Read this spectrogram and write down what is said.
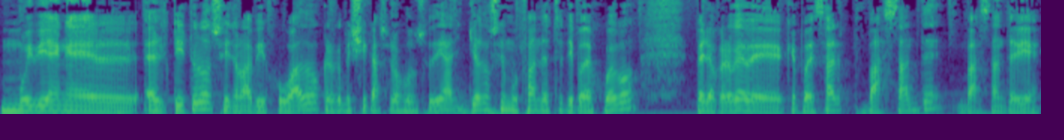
muy bien el, título, si no lo habéis jugado, creo que mi chica se lo jugó en su día. Yo no soy muy fan de este tipo de juegos, pero creo que, puede estar bastante, bastante bien.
